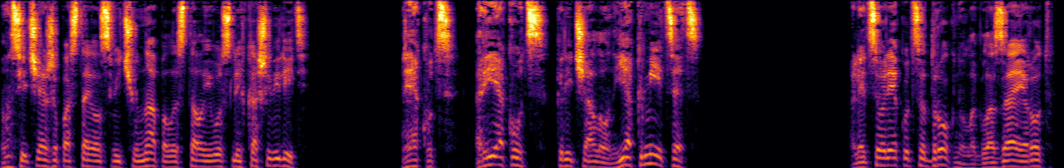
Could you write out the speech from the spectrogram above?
он сейчас же поставил свечу на пол и стал его слегка шевелить. «Рекуц! Рекуц!» — кричал он. «Я кмицец!» Лицо Рекуца дрогнуло, глаза и рот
